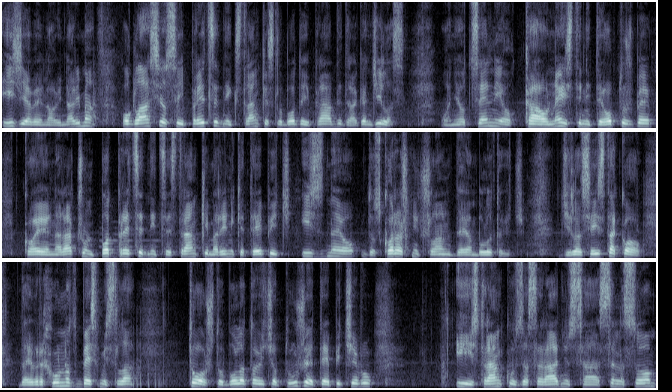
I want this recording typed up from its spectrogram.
izjave novinarima oglasio se i predsednik stranke Slobode i Pravde Dragan Đilas. On je ocenio kao neistinite optužbe koje je na račun potpredsednice stranke Marinike Tepić izneo doskorašnji član Dejan Bulatović. Đilas je istakao da je vrhunac besmisla to što Bulatović optužuje Tepićevu i stranku za saradnju sa SNS-om,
